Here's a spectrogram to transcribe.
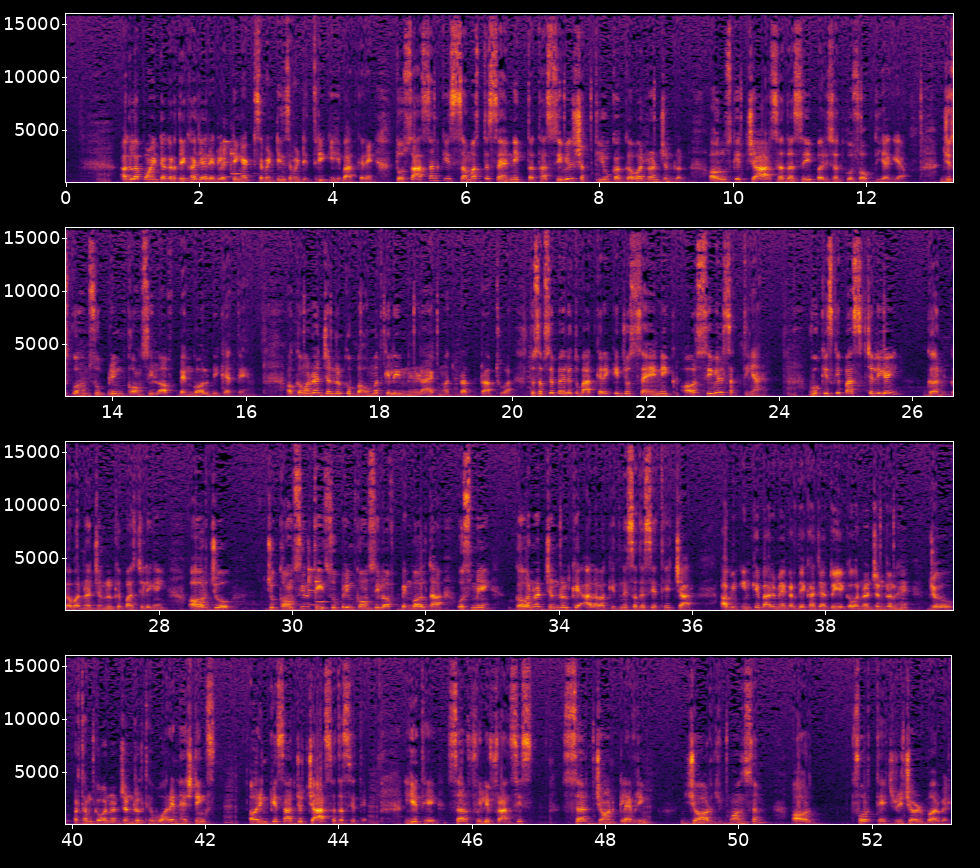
अगला पॉइंट अगर देखा जाए रेगुलेटिंग एक्ट 1773 की ही बात करें तो शासन की समस्त सैनिक तथा सिविल शक्तियों का गवर्नर जनरल और उसके चार सदस्यीय परिषद को सौंप दिया गया, जिसको हम सुप्रीम काउंसिल ऑफ़ बंगाल भी कहते हैं। और गवर्नर जनरल को बहुमत के लिए निर्णायक मत प्राप्त हुआ। तो सबसे पहले तो बात करें कि जो सैनिक और सिविल शक्तियाँ हैं, वो किसके पास चली गई? गवर्नर जनरल के पास चली गई। और जो जो काउंसिल थी, सुप्रीम काउंसिल ऑफ़ बंगाल था, उसमें गवर्नर जनरल के अलावा कितने सदस्य थे? चार। अब इनके बारे में अगर देखा जाए तो ये गवर्नर जनरल हैं, जो प्रथम गवर्नर जनरल थे वॉरेन हेस्टिंग्स, और इनके साथ जो चार सदस्य थे, ये थे sir Philip Francis, sir John Clavering, George Monson, और फोर्थ थे रिचर्ड बर्वेल।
